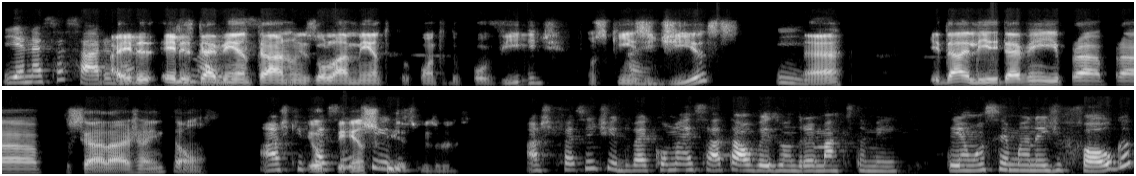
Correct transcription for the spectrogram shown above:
E é necessário. Aí né? eles, devem entrar no isolamento por conta do Covid, uns 15 é. dias, Isso. né? E dali devem ir para o Ceará já então. Acho que faz Eu penso sentido. isso. Acho que faz sentido. Vai começar, talvez, o André Marques também tenha uma semana de folga,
